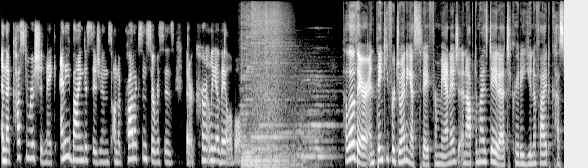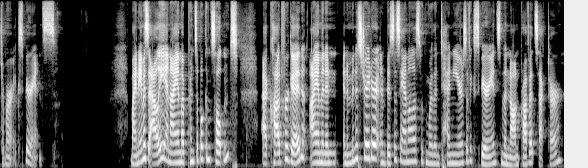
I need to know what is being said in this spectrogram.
and that customers should make any buying decisions on the products and services that are currently available. Hello there, and thank you for joining us today for Manage and Optimize Data to create a unified customer experience. My name is Ali, and I am a principal consultant at Cloud for Good. I am an, an administrator and business analyst with more than 10 years of experience in the nonprofit sector.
